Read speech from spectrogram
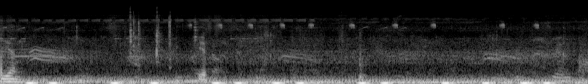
เพียงเก็บ เรียนเต๋า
